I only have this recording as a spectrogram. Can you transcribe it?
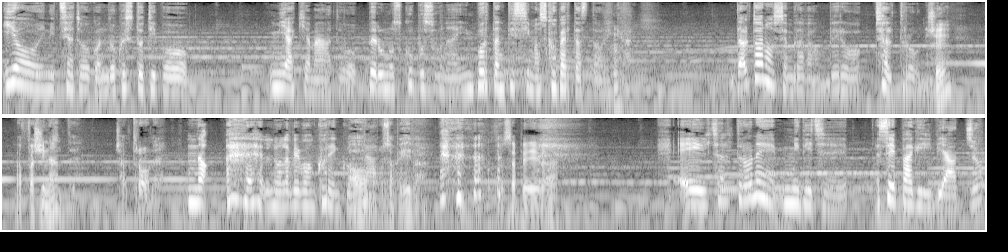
Io ho iniziato quando questo tipo mi ha chiamato per uno scoop su una importantissima scoperta storica. Dal tono sembrava un vero cialtrone. Sì? Affascinante. Cialtrone. No, non l'avevo ancora Oh, incontrato. lo sapeva. Lo sapeva. E il cialtrone mi dice: Se paghi il viaggio,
